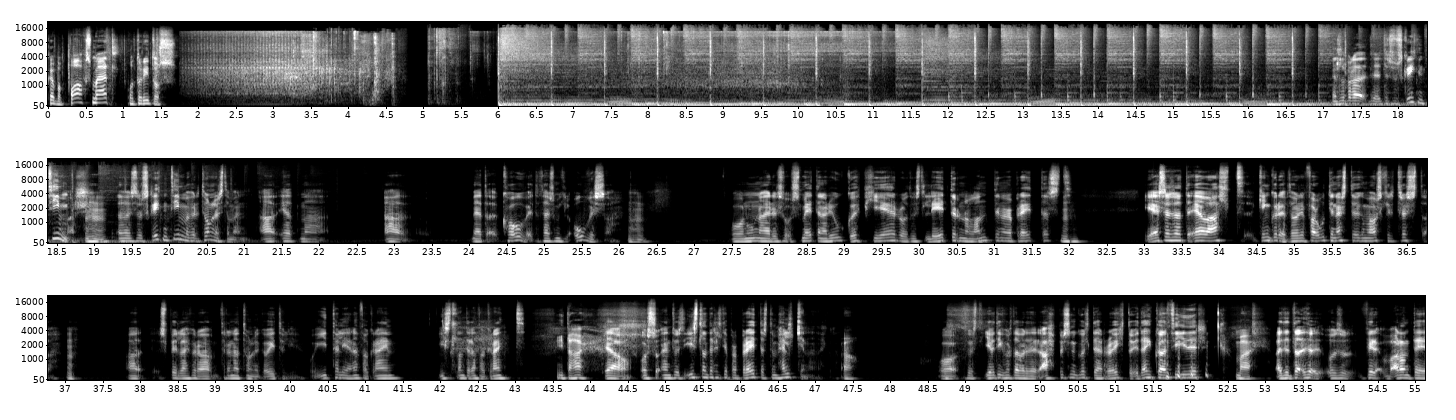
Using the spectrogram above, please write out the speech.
kaupa Pop Smell og Doritos Ég ætla bara, þetta er svo skrýttin tímar mm -hmm. það er svo skrýttin tíma fyrir tónlistamenn að, hérna, að með þetta COVID, það er svo mikil óvissa Mm -hmm. Og núna eru svo smitin að rjúka upp hér og veist, liturinn á landinu er að breytast. Mm -hmm. ég er sem sagt, ef allt gengur upp, þá er ég að fara út í næstu vikum áskýri trösta Mm. að spila einhverja trennatónleika á Ítalíu. Og Ítalíu er ennþá græn Ísland er ennþá grænt. Í dag. Já, svo, en þú veist, Ísland er held ég bara að breytast um helgina eða eitthvað. Já. og þú veist, ég veit ekki hvort það verður appelsinu eða raukt og ég veit ekki hvað það þýðir. Og þetta, og svo fyrir varandi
